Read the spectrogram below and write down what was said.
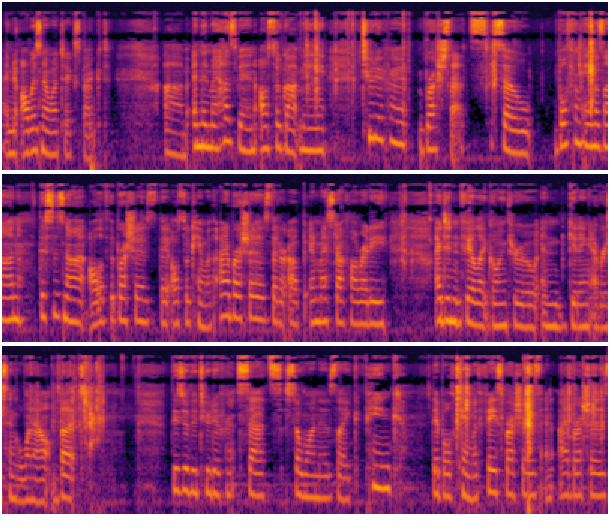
I know, always know what to expect. Um, and then my husband also got me two different brush sets. So both from Amazon. This is not all of the brushes. They also came with eye brushes that are up in my stuff already. I didn't feel like going through and getting every single one out, but these are the two different sets. So one is like pink. They both came with face brushes and eye brushes.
